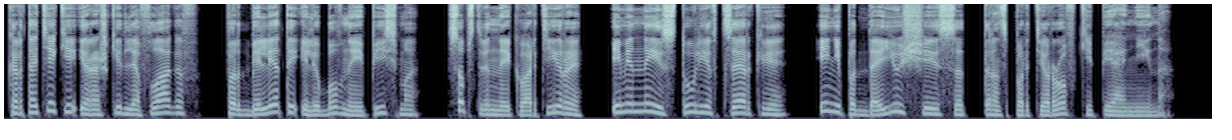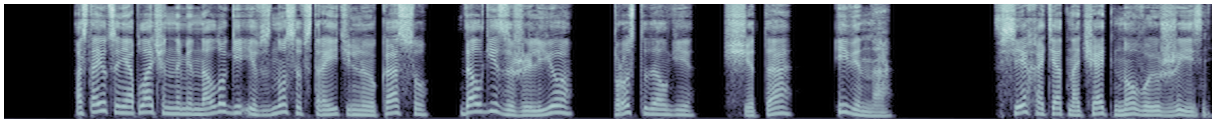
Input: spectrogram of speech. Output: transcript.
картотеки и рожки для флагов, портбилеты и любовные письма, собственные квартиры, именные стулья в церкви и не поддающиеся транспортировке пианино. Остаются неоплаченными налоги и взносы в строительную кассу, долги за жилье, просто долги, счета и вина. Все хотят начать новую жизнь,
